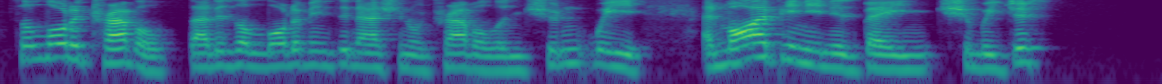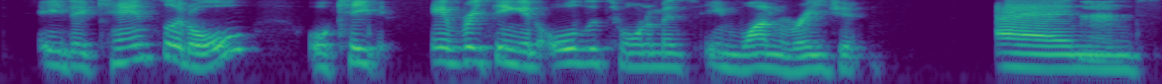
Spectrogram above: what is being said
It's a lot of travel. That is a lot of international travel. And shouldn't we, and my opinion has been, should we just either cancel it all or keep everything in all the tournaments in one region? And mm.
